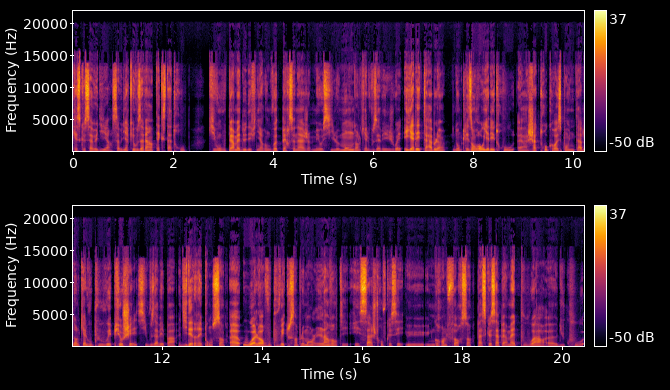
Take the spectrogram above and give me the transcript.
Qu'est-ce que ça veut dire? Ça veut dire que vous avez un texte à trous qui vont vous permettre de définir donc votre personnage, mais aussi le monde dans lequel vous avez joué. Et il y a des tables, donc les endroits où il y a des trous. Euh, à chaque trou correspond une table dans laquelle vous pouvez piocher si vous n'avez pas d'idée de réponse, euh, ou alors vous pouvez tout simplement l'inventer. Et ça, je trouve que c'est une grande force parce que ça permet de pouvoir euh, du coup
